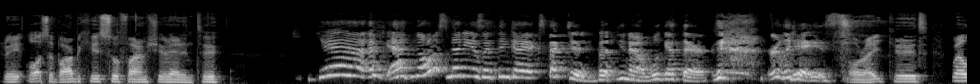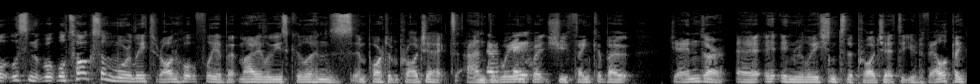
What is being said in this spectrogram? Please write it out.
Great, lots of barbecues so far. I'm sure, Erin too. Yeah, I've, I've not as many as I think I expected, but you know, we'll get there. Early days. All right, good. Well, listen, we'll, we'll, talk some more later on, hopefully, about Mary Louise Coolahan's important project and okay. the way in which you think about gender uh, in relation to the project that you're developing.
